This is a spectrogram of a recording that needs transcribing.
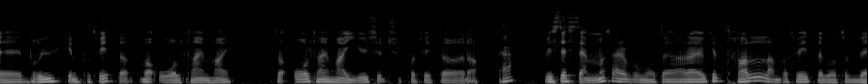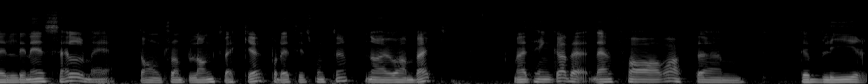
eh, bruken på Twitter var all time high. Så all time high usage på Twitter da. Ja. Hvis det stemmer, så er det på en måte ja, Det er jo ikke tallene på Twitter gått så veldig ned, selv med Donald Trump langt vekke på det tidspunktet. Nå er jo han back. Men jeg tenker at det, det er en fare at um, det blir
